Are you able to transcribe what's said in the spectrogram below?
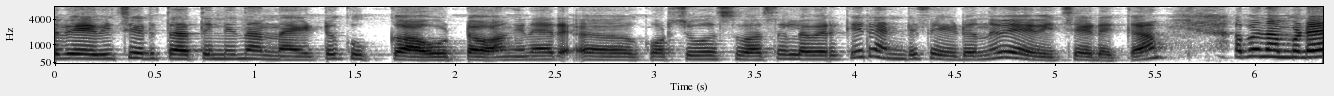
വേവിച്ചെടുത്താൽ തന്നെ നന്നായിട്ട് കുക്ക് ആവും കേട്ടോ അങ്ങനെ കുറച്ച് വിശ്വാസം ഉള്ളവർക്ക് രണ്ട് സൈഡ് ഒന്ന് വേവിച്ചെടുക്കാം. അപ്പോൾ നമ്മുടെ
